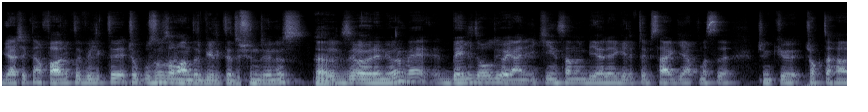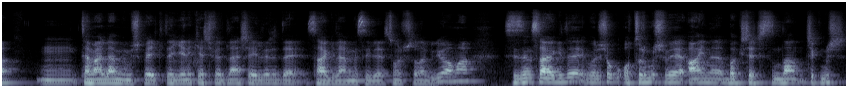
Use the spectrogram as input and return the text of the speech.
Gerçekten Faruk'la birlikte çok uzun zamandır birlikte düşündüğünüz evet. öğreniyorum ve belli de oluyor. Yani iki insanın bir araya gelip de bir sergi yapması çünkü çok daha temellenmemiş belki de yeni keşfedilen şeyleri de sergilenmesiyle sonuçlanabiliyor ama sizin sergide böyle çok oturmuş ve aynı bakış açısından çıkmış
